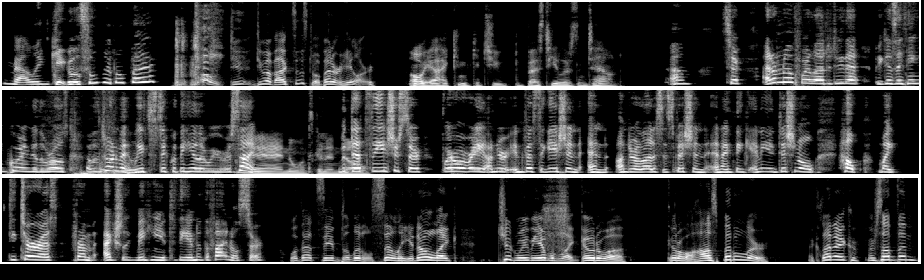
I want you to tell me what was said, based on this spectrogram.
Mally giggles a little bit. Oh, do do you have access to a better healer? Oh yeah, I can get you the best healers in town. Um, sir, I don't know if we're allowed to do that because I think according to the rules of the tournament, we have to stick with the healer we were assigned. Yeah, no one's gonna know. But that's the issue, sir. We're already under investigation and under a lot of suspicion, and I think any additional help might deter us from actually making it to the end of the finals, sir. Well, that seems a little silly. You know, like shouldn't we be able to like go to a go to a hospital or a clinic or something?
